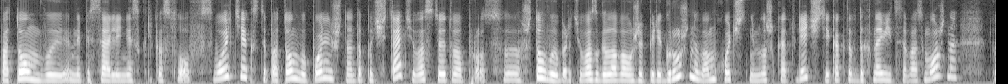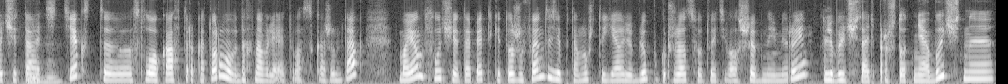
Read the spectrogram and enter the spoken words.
потом вы написали несколько слов в свой текст, и потом вы поняли, что надо почитать, и у вас стоит вопрос, э, что выбрать? У вас голова уже перегружена, вам хочется немножко отвлечься и как-то вдохновиться, возможно, почитать Мгм. текст, э, слог автора которого вдохновляет вас, скажем так. В моем случае это опять-таки тоже фэнтези, потому что я люблю погружаться вот в эти волшебные миры, люблю читать про что-то необычное,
